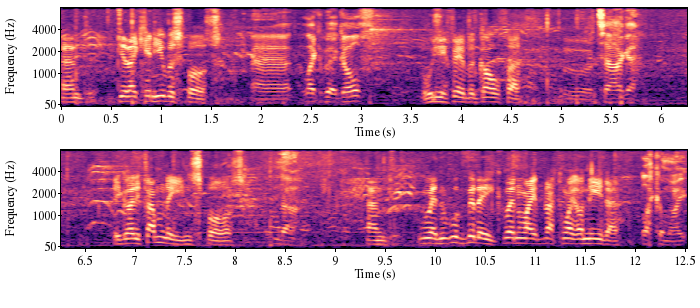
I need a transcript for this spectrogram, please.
And do you like any other sports? uh, like a bit of golf, Who's your favourite golfer? Ooh, Tiger, You got any family in sport? no, And when rugby league, when white, black and white or neither? black and white.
